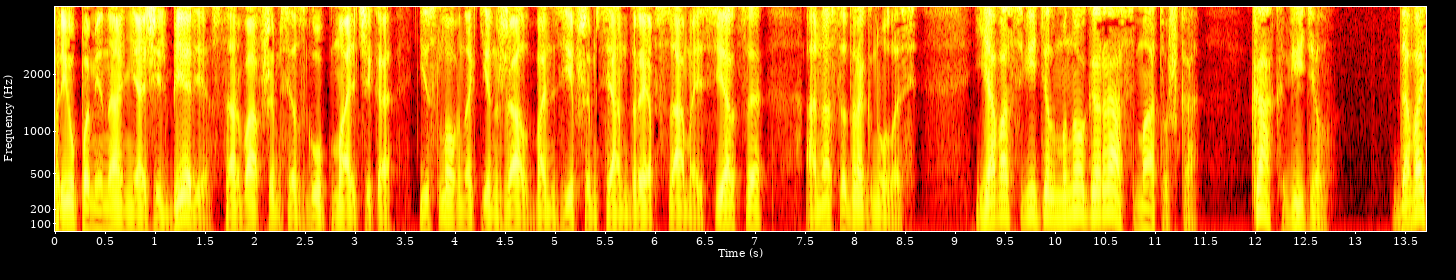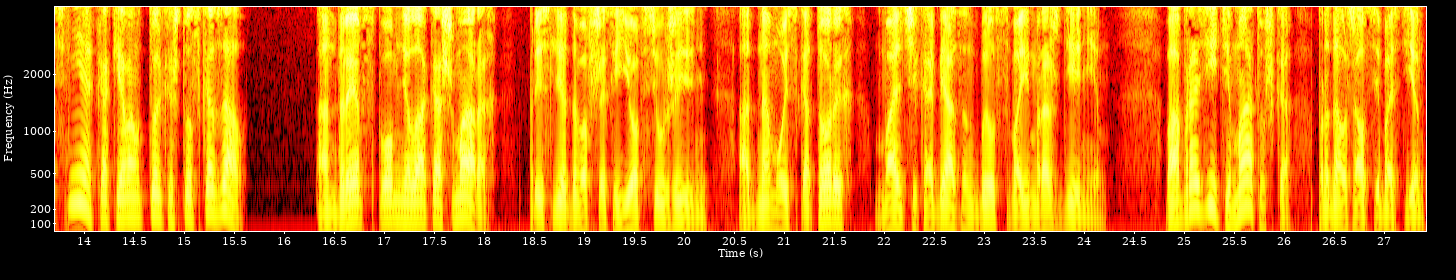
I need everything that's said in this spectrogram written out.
При упоминании о Жильбере, сорвавшемся с губ мальчика и словно кинжал, вонзившимся Андре в самое сердце, она содрогнулась. «Я вас видел много раз, матушка». «Как видел?» «Да во сне, как я вам только что сказал». Андре вспомнила о кошмарах, преследовавших ее всю жизнь, одному из которых мальчик обязан был своим рождением. «Вообразите, матушка», — продолжал Себастьян,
